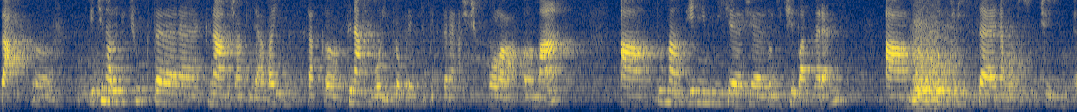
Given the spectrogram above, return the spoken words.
tak eh, většina rodičů, které k nám žáky dávají, tak eh, si nás volí pro principy, které naše škola má. A to zná, jedním z nich je, že rodič je partnerem a podílí se na procesu učení eh,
